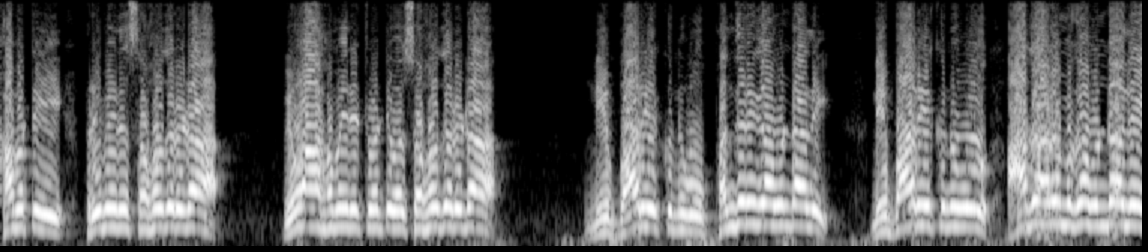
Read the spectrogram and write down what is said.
కాబట్టి ప్రియమైన సహోదరుడా వివాహమైనటువంటి ఓ సహోదరుడా నీ భార్యకు నువ్వు పందిరిగా ఉండాలి. నీ భార్యకు నువ్వు ఆధారముగా ఉండాలి.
